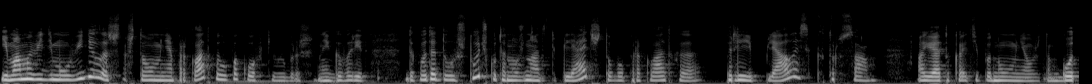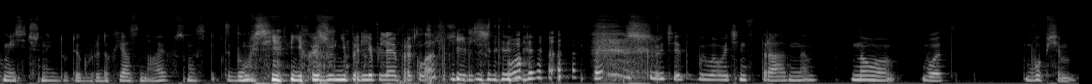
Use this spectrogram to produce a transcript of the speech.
И мама, видимо, увидела, что у меня прокладка в упаковке выброшена, и говорит, так вот эту штучку-то нужно отлеплять, чтобы прокладка прилеплялась к трусам. А я такая, типа, ну, у меня уже там год месячные идут. Я говорю, так я знаю, в смысле, ты думаешь, я, я хожу, не прилепляя прокладки или что? Короче, это было очень странно. Но вот, в общем,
